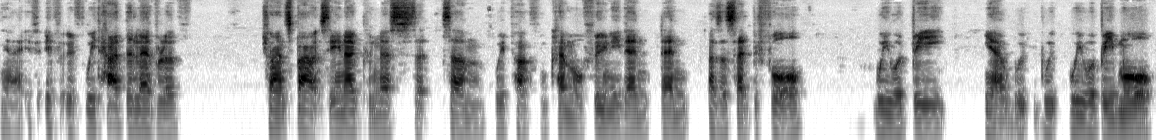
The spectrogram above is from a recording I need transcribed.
You know, if if, if we'd had the level of transparency and openness that um, we've had from Clem Morfuni, then then as I said before, we would be you know we, we, we would be more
